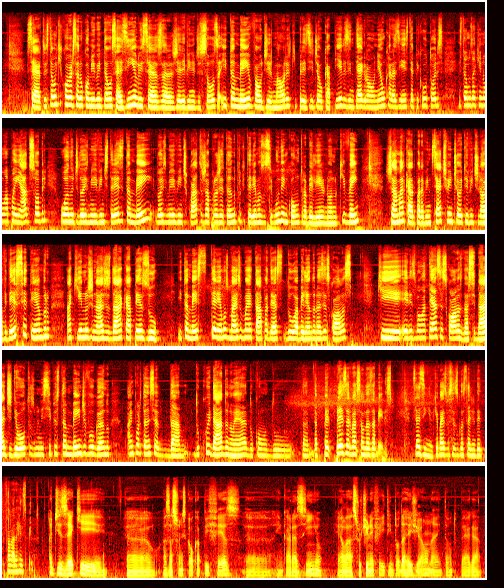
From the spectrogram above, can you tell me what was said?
Certo, estão aqui conversando comigo então o Cezinho, Luiz César Gerevino de Souza e também o Valdir Maurer, que preside a UCAPI, eles integram a União Caraziense de Apicultores. Estamos aqui num apanhado sobre o ano de 2023 e também 2024, já projetando, porque teremos o segundo encontro abelheiro no ano que vem, já marcado para 27, 28 e 29 de setembro, aqui nos ginásios da Capezu. E também teremos mais uma etapa desse, do Abelhando nas Escolas, que eles vão até as escolas da cidade de outros municípios também divulgando a importância da, do cuidado, não é, do, do da, da, preservação das abelhas. Cezinho, o que mais vocês gostariam de falar a respeito? A dizer que uh, as ações que a Alcapi fez uh, em Carazinho, ela surtiram efeito em toda a região, né? Então tu pega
